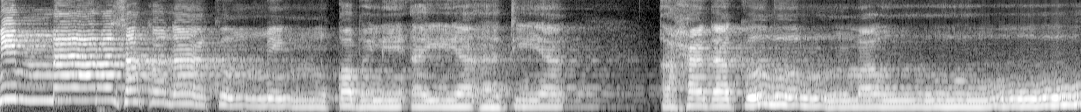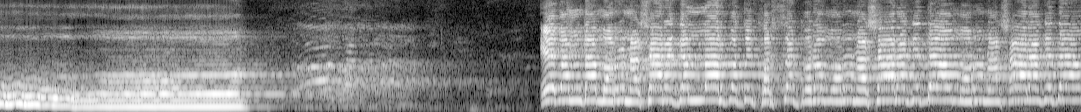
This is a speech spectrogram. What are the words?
মিম্মা রাযাকনাকুম মিন ক্বাবলি আন আহাদাকুমুল মাউত। এ বান্দা মরণ আসার আগে আল্লাহর পথে খরচা করো, মরণ আসার আগে দাও, মরণ আসার আগে দাও।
